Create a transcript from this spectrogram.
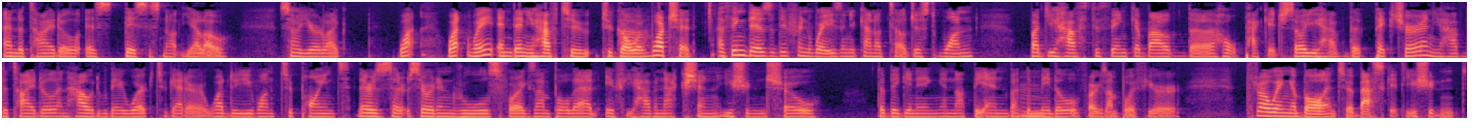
and the title is "This is not yellow," so you're like what what wait and then you have to to go Ah. and watch it i think there's a different ways and you cannot tell just one but you have to think about the whole package so you have the picture and you have the title and how do they work together what do you want to point there's certain rules for example that if you have an action you shouldn't show the beginning and not the end but the Mm. middle for example if you're throwing a ball into a basket you shouldn't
